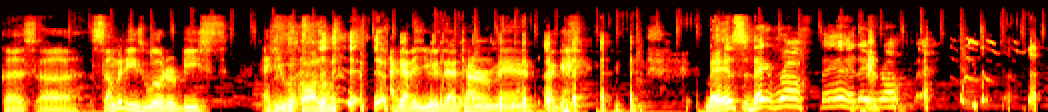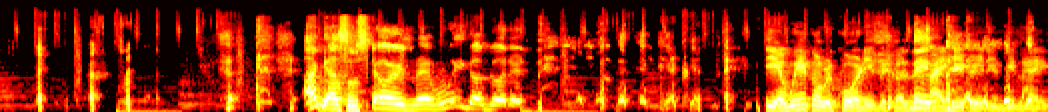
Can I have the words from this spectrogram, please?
because uh some of these wildebeests as you would call them I gotta use that term man I get man it's they rough man they rough man I got some stories, man, but we ain't gonna go there. yeah, we ain't gonna record it because they might hear it and be like,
